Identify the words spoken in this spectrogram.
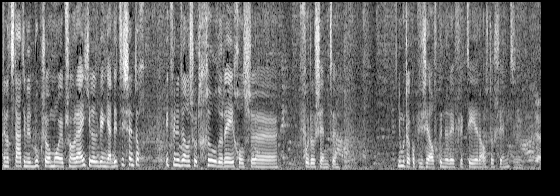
En dat staat in het boek zo mooi op zo'n rijtje. Dat ik denk, ja, dit is- zijn toch... Ik vind het wel een soort gulden regels eh, voor docenten. Je moet ook op jezelf kunnen reflecteren als docent. Ja.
